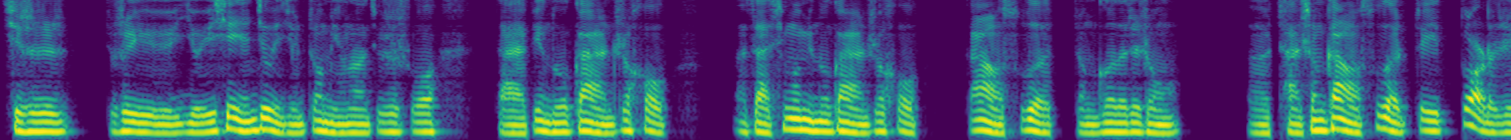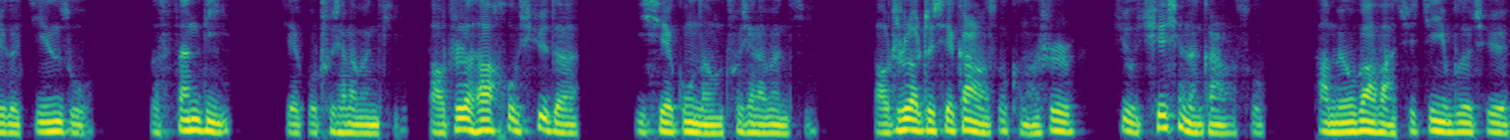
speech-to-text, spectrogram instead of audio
其实就是有有一些研究已经证明了，就是说在病毒感染之后，呃，在新冠病毒感染之后，干扰素的整个的这种呃产生干扰素的这一段的这个基因组的三 D 结构出现了问题，导致了它后续的一些功能出现了问题，导致了这些干扰素可能是具有缺陷的干扰素，它没有办法去进一步的去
